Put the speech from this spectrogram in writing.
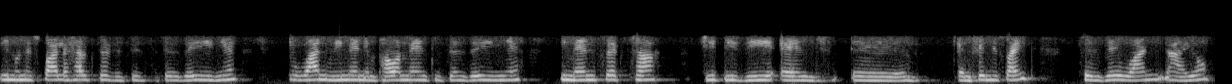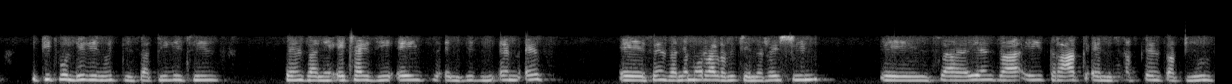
i municipal health services senze yinye one women empowerment senze inye i-men sector GBV and uh, and femicide senze one nayo people living with disabilities senza ne-HIV AIDS and VVMS eh senza ne-moral regeneration eh sayenza i-drug and substance abuse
